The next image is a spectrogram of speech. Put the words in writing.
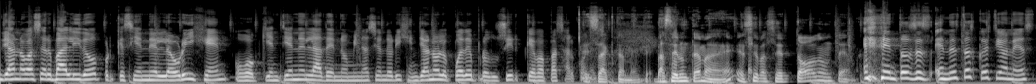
ya no va a ser válido porque si en el origen o quien tiene la denominación de origen ya no lo puede producir, ¿qué va a pasar con Exactamente. Va a ser un tema, ¿eh? Ese va a ser todo un tema. Entonces, en estas cuestiones,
